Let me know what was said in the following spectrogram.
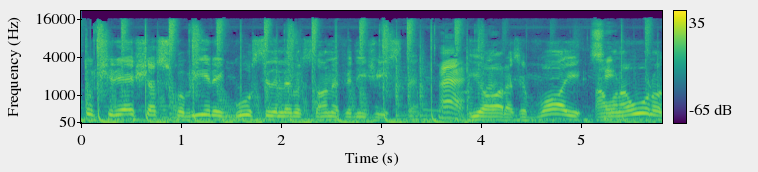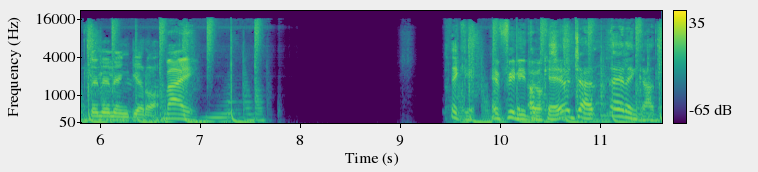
tu ci riesci a scoprire i gusti delle persone feticiste. Eh. Io ora, se vuoi, a Sì. uno a uno te le elencherò. Vai. E che? È finito. Ok, già elencato.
